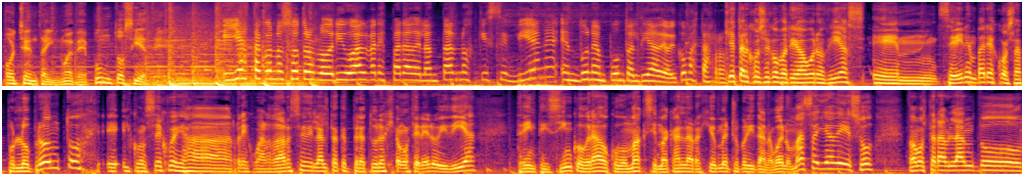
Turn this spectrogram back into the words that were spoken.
89.7. Y ya está con nosotros Rodrigo Álvarez para adelantarnos qué se viene en Duna en punto el día de hoy. ¿Cómo estás, Rodrigo? ¿Qué tal, José? ¿Cómo? Buenos días. Eh, se vienen varias cosas. Por lo pronto, eh, el consejo es a resguardarse de la alta temperatura que vamos a tener hoy día, 35 grados como máxima acá en la región metropolitana. Bueno, más allá de eso, vamos a estar hablando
